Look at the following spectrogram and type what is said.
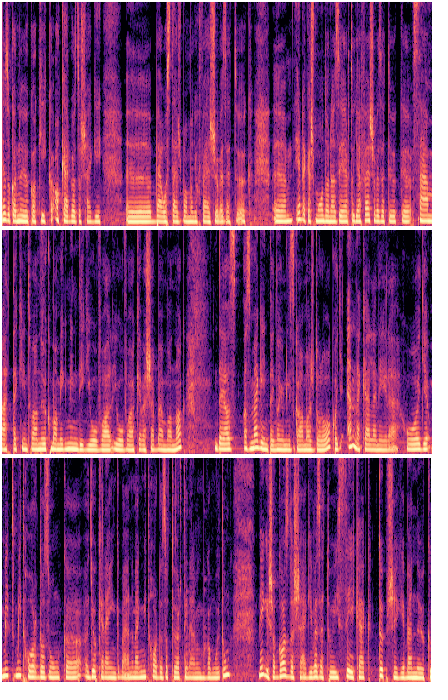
azok a nők, akik akár gazdasági ö, beosztásban mondjuk felsővezetők. Ö, érdekes módon azért ugye a felsővezetők számát tekintve a nők ma még mindig jóval, jóval kevesebben vannak, de az, az megint egy nagyon izgalmas dolog, hogy ennek ellenére, hogy mit, mit hordozunk gyökereinkben, meg mit hordoz a történelmünk, meg a múltunk, mégis a gazdasági vezetői székek többségében nők.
